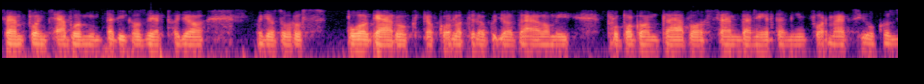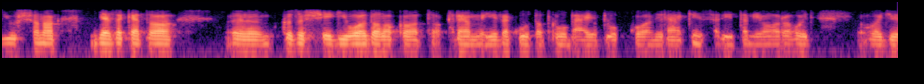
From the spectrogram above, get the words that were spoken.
szempontjából, mint pedig azért, hogy a hogy az orosz polgárok gyakorlatilag ugye az állami propagandával szemben érdemi információkhoz jussanak. Ugye ezeket a közösségi oldalakat a Krem évek óta próbálja blokkolni, rákényszeríteni arra, hogy, hogy,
